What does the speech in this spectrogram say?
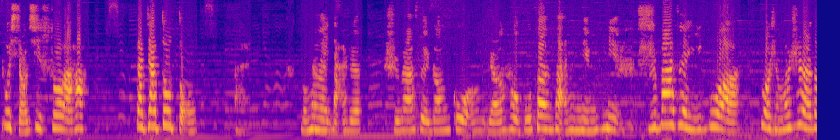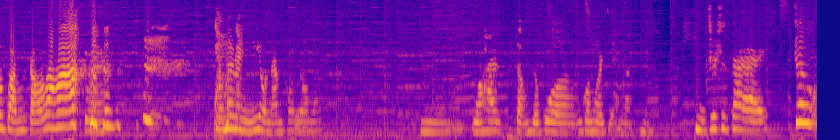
不详细说了哈，大家都懂。哎，我妹妹打着十八岁刚过，然后不犯法的名义，十八岁一过，做什么事儿都管不着了哈。对，我妹妹，你有男朋友吗？嗯，我还等着过光棍节呢。嗯，你这是在征婚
